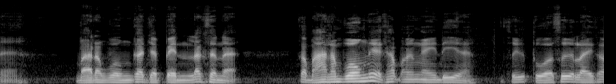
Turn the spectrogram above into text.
นะบาร์รำวงก็จะเป็นลักษณะ ก็บาร์รำวงเนี่ยครับเอาไงดีอะซื้อตั๋วซื้ออะไรก็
